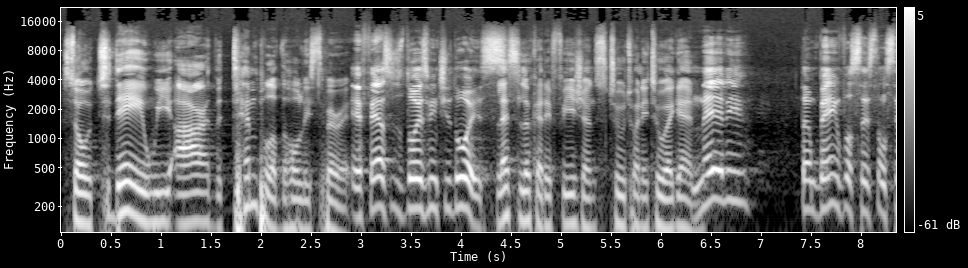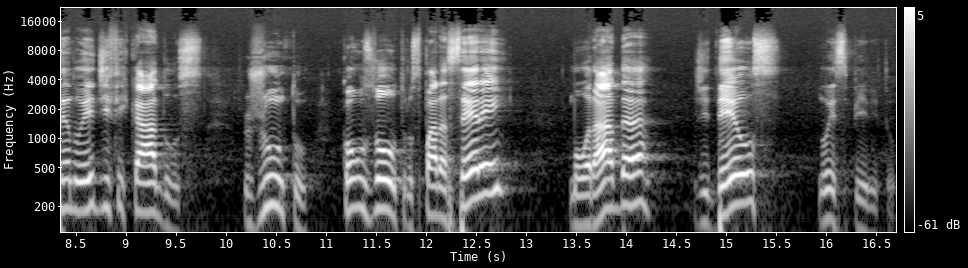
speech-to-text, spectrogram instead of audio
So today we are the temple of the Holy Spirit. Efésios 2, 22. Let's look at Ephesians 2:22 again. Nele também vocês estão sendo edificados junto com os outros para serem morada de Deus no Espírito.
